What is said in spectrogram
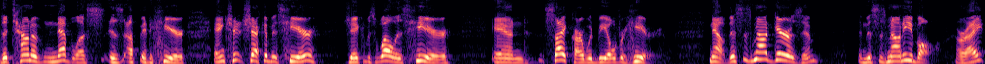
the town of Nablus is up in here. Ancient Shechem is here. Jacob's well is here. And Sychar would be over here. Now, this is Mount Gerizim, and this is Mount Ebal, all right?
